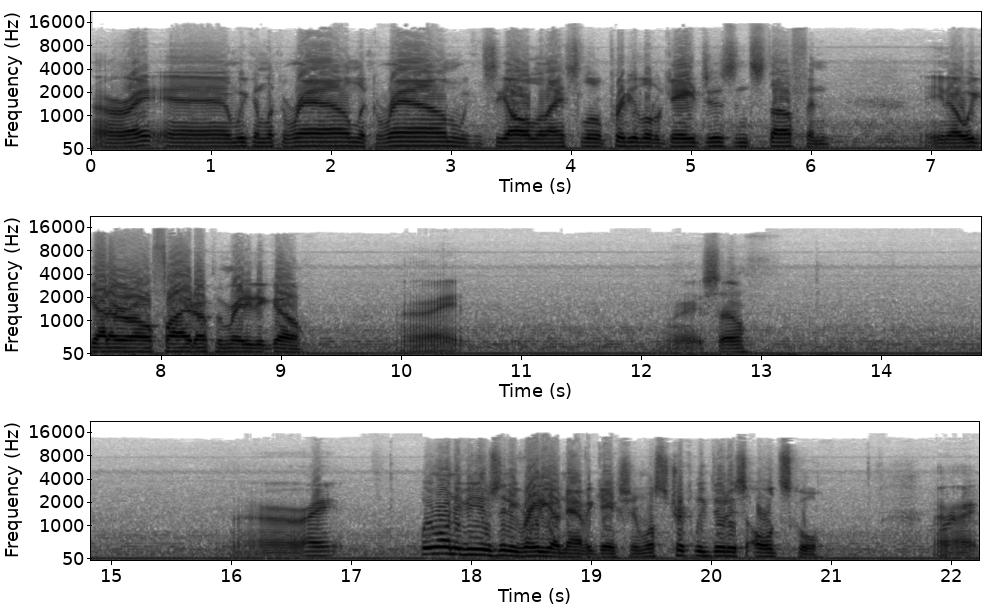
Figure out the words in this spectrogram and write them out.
Alright, and we can look around, look around. We can see all the nice little pretty little gauges and stuff. And, you know, we got her all fired up and ready to go. Alright. Alright, so. Alright. We won't even use any radio navigation. We'll strictly do this old school. Alright.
